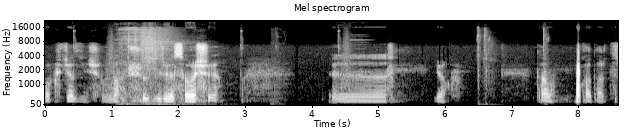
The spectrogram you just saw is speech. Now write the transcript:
bakacağız inşallah. Şu zirve savaşı. Ee, yok. Tamam. Bu kadardır.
